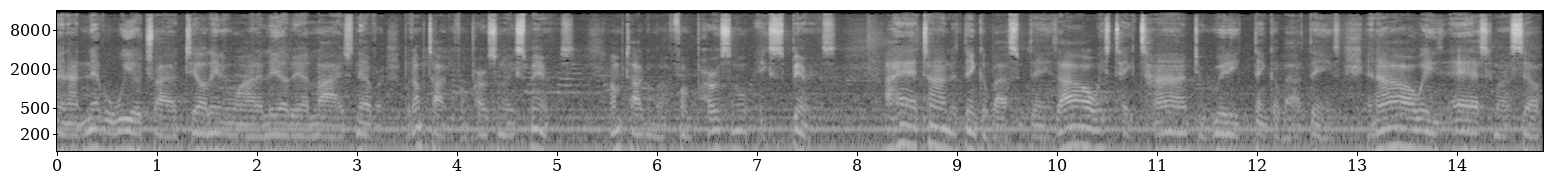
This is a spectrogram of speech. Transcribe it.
and I never will try to tell anyone how to live their lives, never. But I'm talking from personal experience. I'm talking about from personal experience. I had time to think about some things. I always take time to really think about things. And I always ask myself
